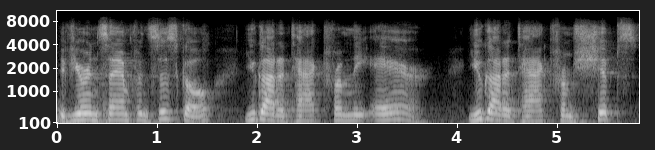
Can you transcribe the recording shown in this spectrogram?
If you're in San Francisco, you got attacked from the air. You got attacked from ships,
